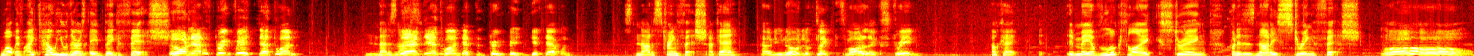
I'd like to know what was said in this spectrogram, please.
Well, if I tell you there's a big fish, Oh, that's a string fish? That's one. that is not That, there's one. That's a string fish. Get that one. it's not a string fish, okay? How do you know? It looked like small, like string. Okay. It, it may have looked like string, but it is not a string fish. Oh.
